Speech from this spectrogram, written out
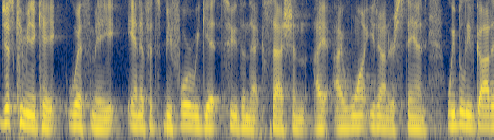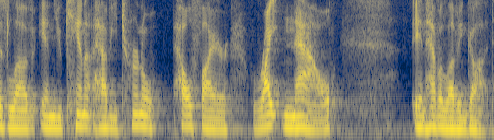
Just communicate with me. And if it's before we get to the next session, I, I want you to understand we believe God is love, and you cannot have eternal hellfire right now and have a loving God.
